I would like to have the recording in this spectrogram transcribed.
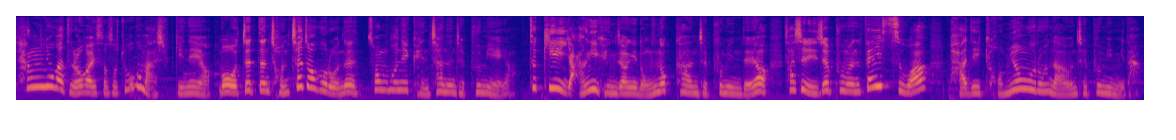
향료가 들어가 있어서 조금 아쉽긴 해요. 뭐 어쨌든 전체적으로는 성분이 괜찮은 제품이에요. 특히 양이 굉장히 넉넉한 제품인데요. 사실 이 제품은 페이스와 바디 겸용으로 나온 제품입니다.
